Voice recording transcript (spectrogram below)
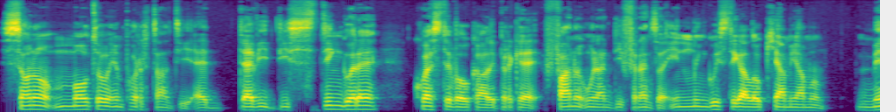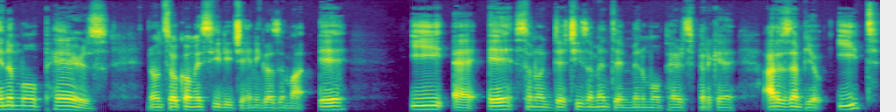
sono molto importanti e devi distinguere queste vocali perché fanno una differenza. In linguistica lo chiamiamo minimal pairs. Non so come si dice in inglese, ma E, I e E sono decisamente minimal pairs perché, ad esempio, it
